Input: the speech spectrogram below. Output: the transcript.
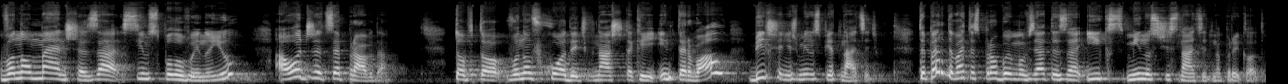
воно менше за 7,5, а отже, це правда. Тобто воно входить в наш такий інтервал більше, ніж мінус 15. Тепер давайте спробуємо взяти за х мінус 16, наприклад.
